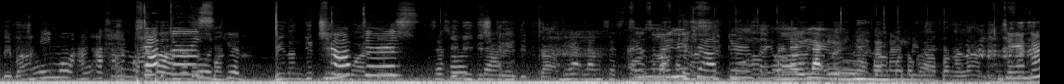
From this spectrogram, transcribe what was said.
di ba? Ang imo, ang asa man mo Chapters! Binanggit si Sa suot sa. i-discredit ka. Diya lang sa store. Binanggit mo chapters. ang Or mga nailain hindi dapat ng lugar. pinapangalanan. Saganda?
